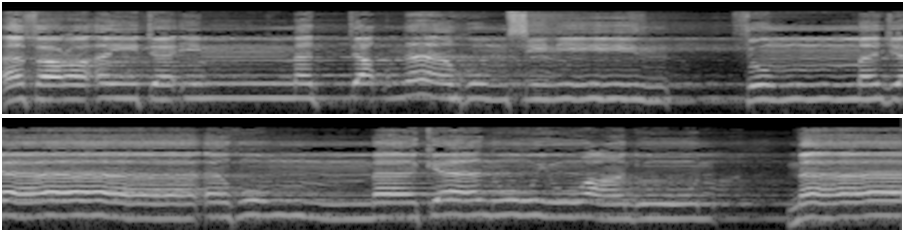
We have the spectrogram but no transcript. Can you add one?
أفرأيت إن متعناهم سنين ثم جاءهم ما كانوا يوعدون؟ ما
